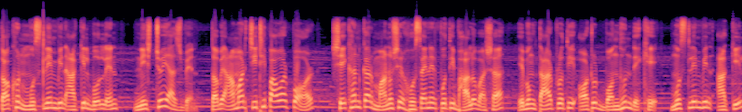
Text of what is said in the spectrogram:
তখন মুসলিম বিন আকিল বললেন, নিশ্চয়ই আসবেন। তবে আমার চিঠি পাওয়ার পর সেখানকার মানুষের হোসাইনের প্রতি ভালোবাসা এবং তার প্রতি অটুট বন্ধন দেখে মুসলিম বিন আকিল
